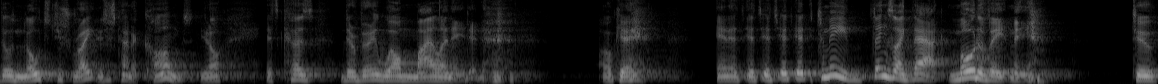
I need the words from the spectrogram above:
those notes just right. It just kind of comes, you know. It's because they're very well myelinated. okay? And it, it, it, it, to me, things like that motivate me to,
